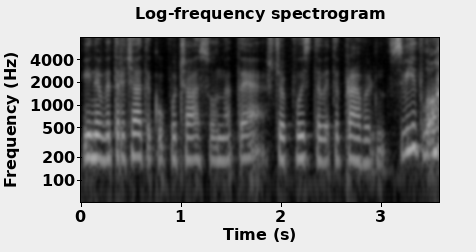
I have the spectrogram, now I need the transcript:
І не витрачати купу часу на те, щоб виставити правильно світло,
